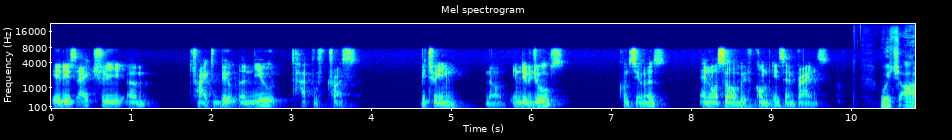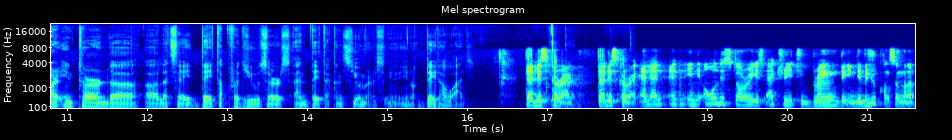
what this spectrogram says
it is actually um, trying to build a new type of trust between you know, individuals, consumers, and also with companies and brands. Which are in turn the, uh, let's say, data producers and data consumers, you know, data-wise. That is correct. That is correct. And, and, and in all this story is actually to bring the individual consumer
